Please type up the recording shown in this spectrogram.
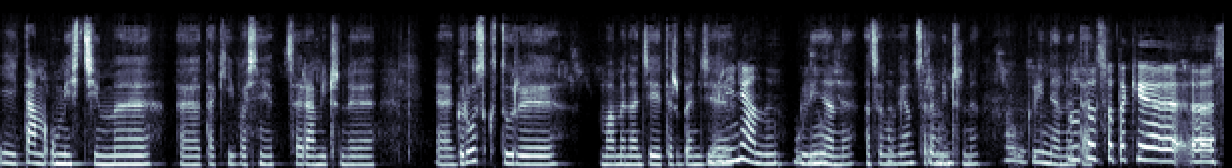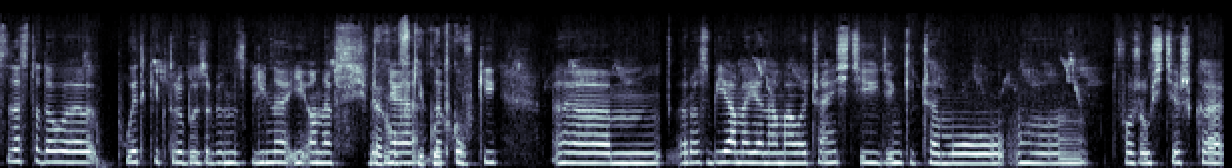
i tam umieścimy taki właśnie ceramiczny e, gruz, który mamy nadzieję też będzie Gliniany. gliniany. A co Tak, mówiłam? Ceramiczny. No, gliniany, No tak. to co takie e, ze stodoły płytki, które były zrobione z gliny i one w świetnie... Dachówki dachówki, em, rozbijamy je na małe części, dzięki czemu em, tworzą ścieżkę,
